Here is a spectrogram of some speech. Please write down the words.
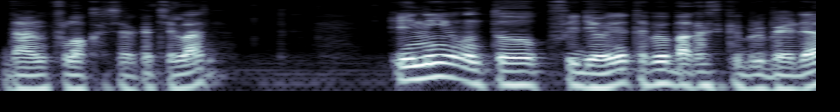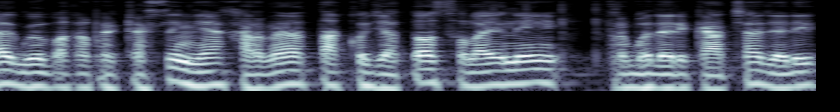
dan vlog kecil-kecilan. Ini untuk videonya tapi bakal sedikit berbeda, gue bakal pakai casing ya karena takut jatuh soalnya ini terbuat dari kaca jadi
